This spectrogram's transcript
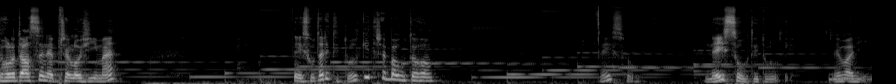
Tohle to asi nepřeložíme. Nejsou tady titulky třeba u toho? Nejsou. Nejsou titulky. Nevadí.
